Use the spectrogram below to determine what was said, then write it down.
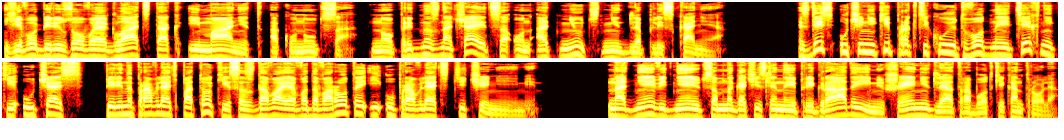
Его бирюзовая гладь так и манит окунуться, но предназначается он отнюдь не для плескания. Здесь ученики практикуют водные техники, учась перенаправлять потоки, создавая водовороты и управлять течениями. На дне виднеются многочисленные преграды и мишени для отработки контроля.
